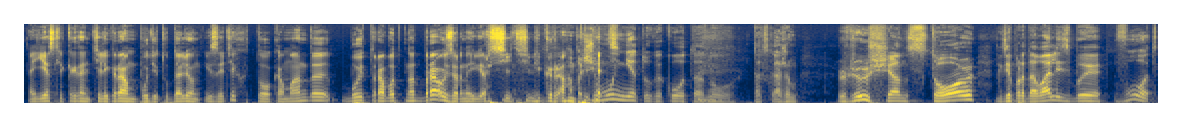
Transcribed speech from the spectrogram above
А если когда-нибудь Telegram будет удален из этих, то команда будет работать над браузерной версией Telegram. А почему блядь. нету какого-то, ну, так скажем, Russian Store, где продавались бы Вот.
